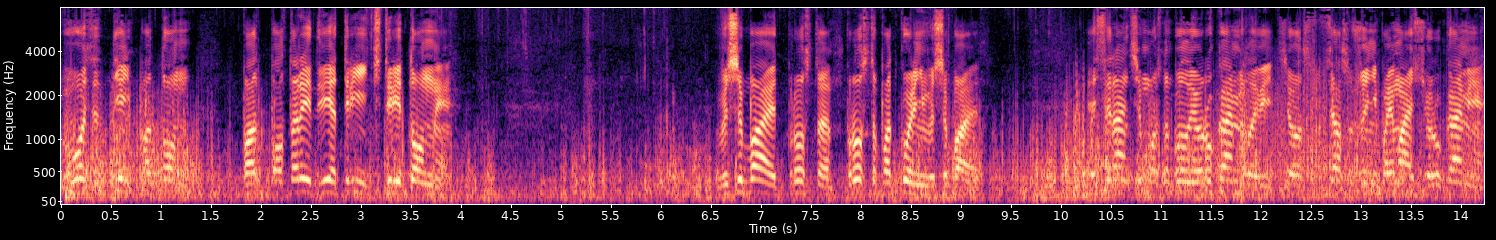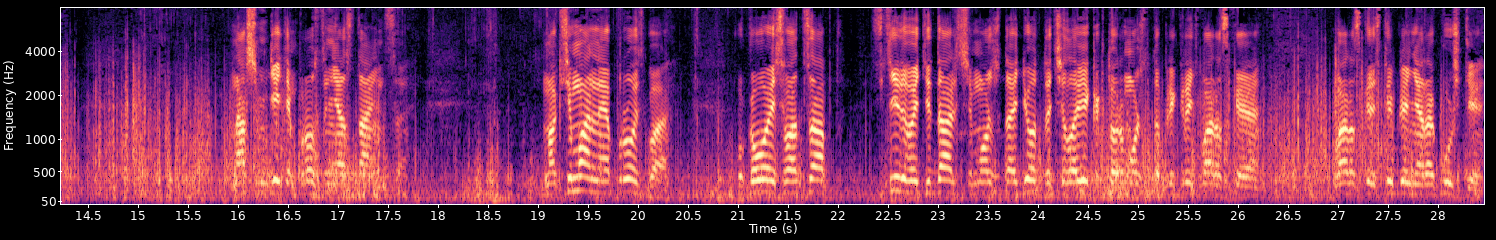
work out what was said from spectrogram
Вывозят в день по тонн, по полторы, две, три, четыре тонны. Вышибают, просто, просто под корень вышибают. Если раньше можно было ее руками ловить, все, сейчас уже не поймаешь ее руками. Нашим детям просто не останется. Максимальная просьба у кого есть WhatsApp, скидывайте дальше. Может дойдет до человека, который может это прикрыть варовское, варовское истребление ракушки.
